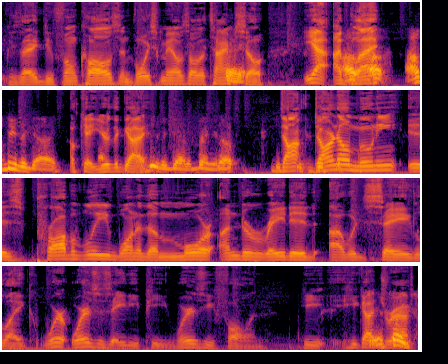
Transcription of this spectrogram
because I do phone calls and voicemails all the time. Hey. So, yeah, I'm I'll, glad. I'll, I'll be the guy. okay, you're the I'll guy. be the guy to bring it up. Dar- Darnell Mooney is probably one of the more underrated. I would say, like, where where's his ADP? Where is he falling? He he got It's drafted.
